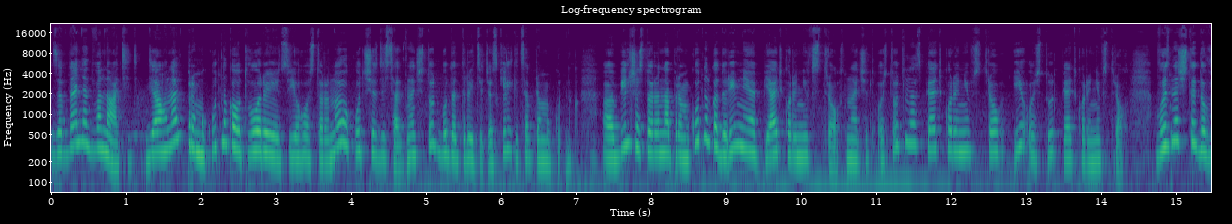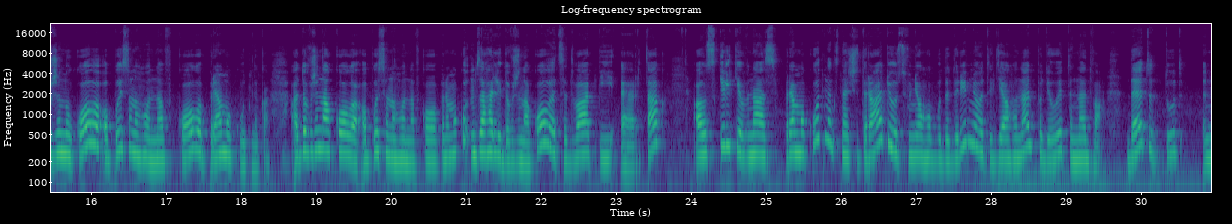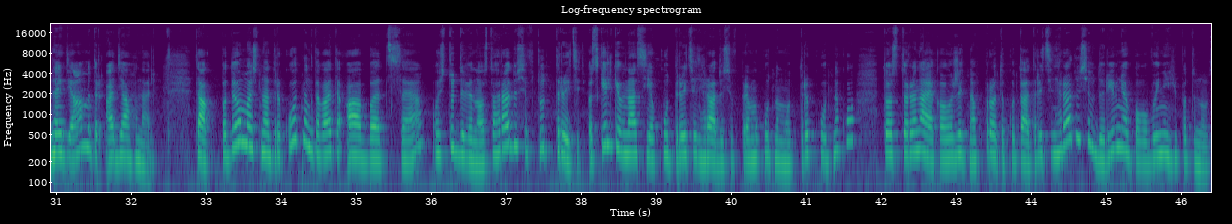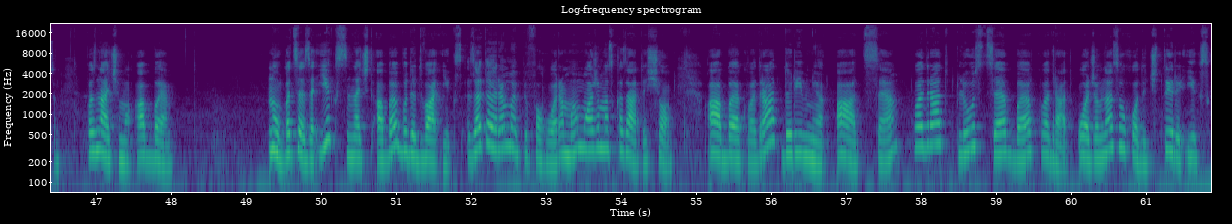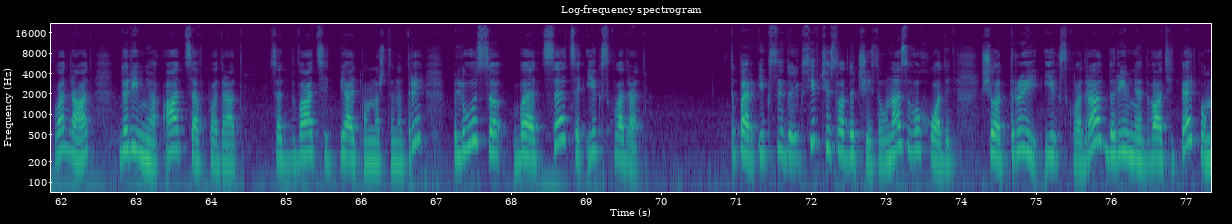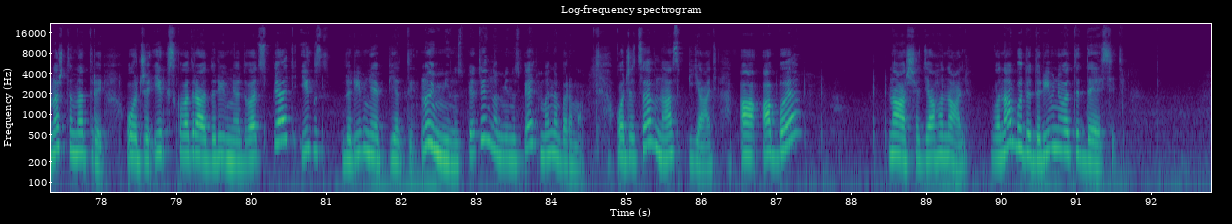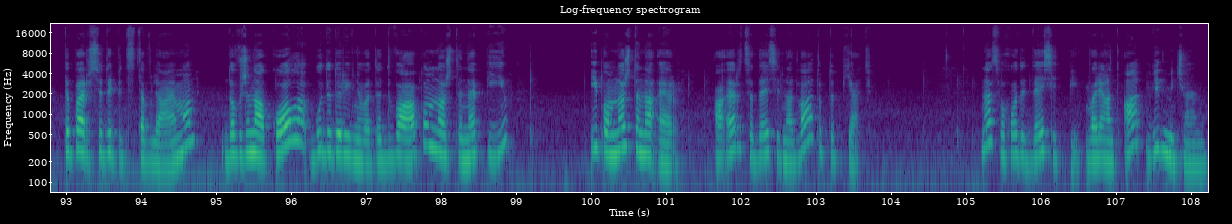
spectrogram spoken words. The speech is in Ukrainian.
Завдання 12. Діагональ прямокутника утворює з його стороною кут 60. Значить, тут буде 30, оскільки це прямокутник. Е, Більша сторона прямокутника дорівнює 5 коренів з 3. Значить, ось тут у нас 5 коренів з 3 і ось тут 5 коренів з 3. Визначте довжину кола, описаного навколо прямокутника. А довжина кола, описаного навколо прямокутника, взагалі довжина кола це 2πr, так? А оскільки в нас прямокутник, значить радіус в нього буде дорівнювати діагональ поділити на 2. Де тут тут не діаметр, а діагональ. Так, подивимось на трикутник. Давайте ABC. Ось тут 90 градусів, тут 30. Оскільки в нас є кут 30 градусів в прямокутному трикутнику, то сторона, яка лежить навпроти кута 30 градусів, дорівнює половині гіпотенузи. Позначимо АБ. Ну, BC за х, значить АБ буде 2х. За теоремою Піфагора ми можемо сказати, що АБ квадрат дорівнює АС квадрат плюс СБ квадрат. Отже, в нас виходить 4х квадрат дорівнює АС в квадрат. Це 25 помножити на 3, плюс BC це х квадрат. Тепер ікси до іксів, числа до чисел. У нас виходить, що 3х квадрат дорівнює 25 помножити на 3. Отже, х квадрат дорівнює 25, х дорівнює 5. Ну і мінус 5, але мінус 5 ми не беремо. Отже, це в нас 5. А АБ, наша діагональ, вона буде дорівнювати 10. Тепер сюди підставляємо. Довжина кола буде дорівнювати 2 помножити на π і помножити на r. А r це 10 на 2, тобто 5. У нас виходить 10π. Варіант А відмічаємо.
